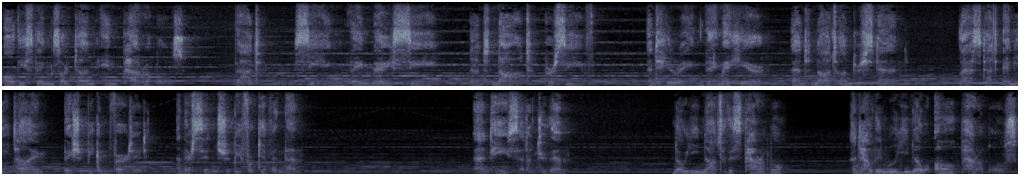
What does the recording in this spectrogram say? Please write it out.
all these things are done in parables, that, seeing they may see, and not perceive, and hearing they may hear, and not understand, lest at any time they should be converted, and their sins should be forgiven them. And he said unto them, Know ye not this parable? And how then will ye know all parables?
